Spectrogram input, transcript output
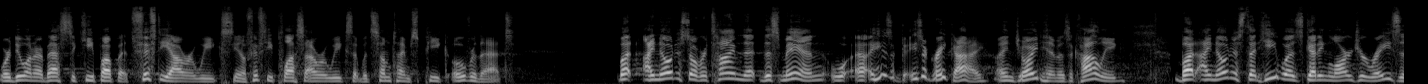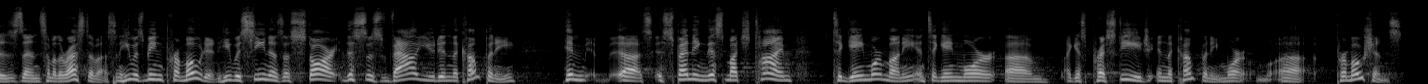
were doing our best to keep up at 50 hour weeks, you know, 50 plus hour weeks that would sometimes peak over that. But I noticed over time that this man, uh, he's, a, he's a great guy. I enjoyed him as a colleague. But I noticed that he was getting larger raises than some of the rest of us, and he was being promoted. He was seen as a star. This was valued in the company, him uh, spending this much time to gain more money and to gain more, um, I guess, prestige in the company, more uh, promotions.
